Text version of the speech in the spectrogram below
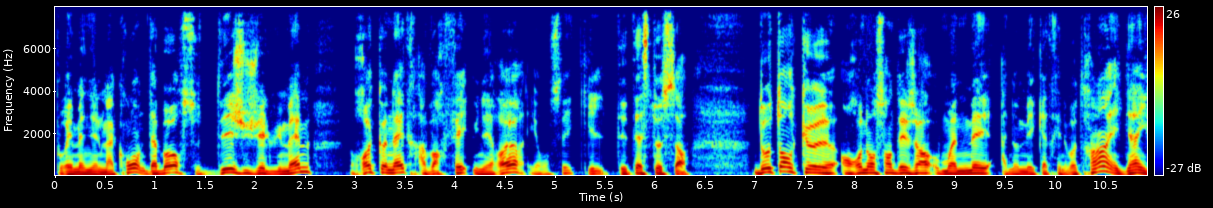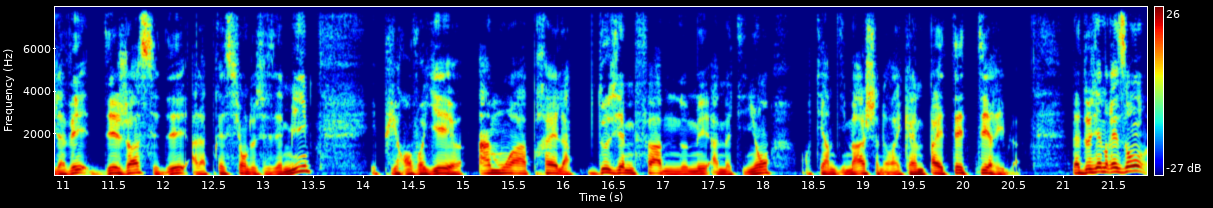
pour Emmanuel Macron d'abord se déjuger lui-même, reconnaître avoir fait une erreur, et on sait qu'il déteste ça. D'autant que, en renonçant déjà au mois de mai à nommer Catherine Vautrin, eh bien, il avait déjà cédé à la pression de ses amis. Et puis renvoyer euh, un mois après la deuxième femme nommée à Matignon, en termes d'image, ça n'aurait quand même pas été terrible. La deuxième raison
